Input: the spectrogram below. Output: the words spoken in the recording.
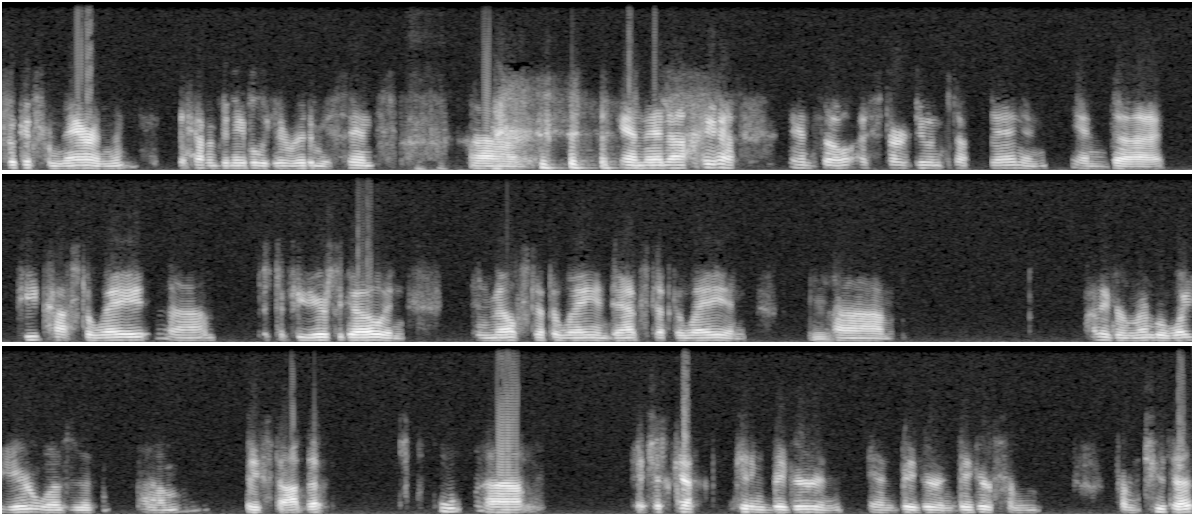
took it from there, and they haven't been able to get rid of me since. Um, and then uh, yeah, and so I started doing stuff then, and and uh, Pete passed away um, just a few years ago, and and Mel stepped away, and Dad stepped away, and Mm. um, I don't even remember what year it was that um, they stopped it. Um, it just kept getting bigger and, and bigger and bigger from from 2000,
